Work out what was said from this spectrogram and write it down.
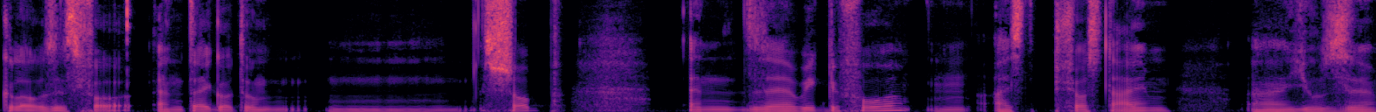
clothes for, and I go to mm, shop. And the week before, mm, I first time uh, use uh,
